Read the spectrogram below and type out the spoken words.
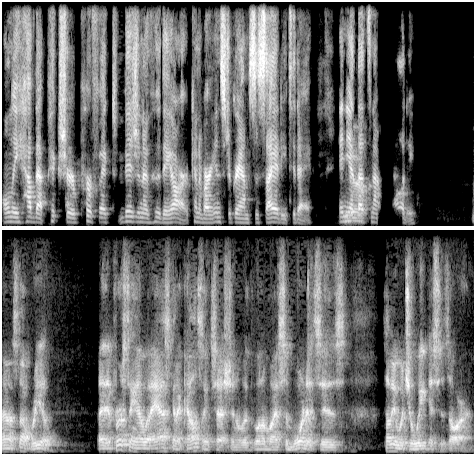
only have that picture perfect vision of who they are, kind of our Instagram society today. And yet Yeah. that's not reality. No, it's not real. Like, the first thing I would ask in a counseling session with one of my subordinates is, tell me what your weaknesses are.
